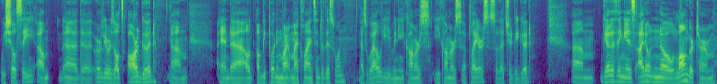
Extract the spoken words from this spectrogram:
We shall see. Um, uh, the early results are good. Um, and uh, I'll I'll be putting my, my clients into this one as well, even e-commerce e-commerce uh, players. So that should be good. Um, the other thing is, I don't know longer term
